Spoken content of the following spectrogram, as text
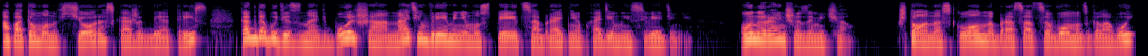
А потом он все расскажет Беатрис, когда будет знать больше, а она тем временем успеет собрать необходимые сведения. Он и раньше замечал, что она склонна бросаться в омут с головой,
